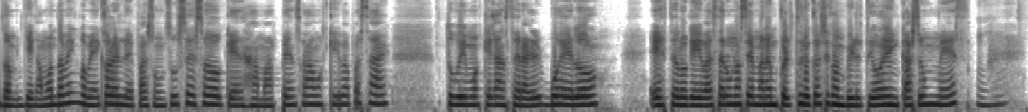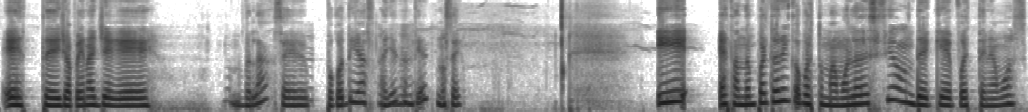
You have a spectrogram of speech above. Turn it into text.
dom- llegamos domingo, miércoles le pasó un suceso que jamás pensábamos que iba a pasar. Tuvimos que cancelar el vuelo. Este, lo que iba a ser una semana en Puerto Rico se convirtió en casi un mes. Este, yo apenas llegué, ¿verdad? Hace pocos días, ayer, antier, no sé. Y estando en Puerto Rico, pues tomamos la decisión de que pues teníamos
